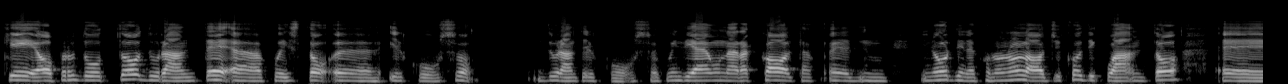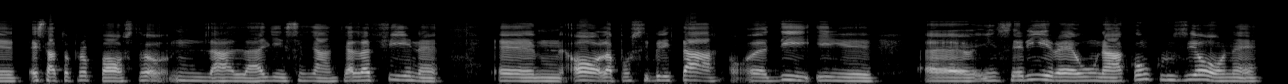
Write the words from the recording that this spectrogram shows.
che ho prodotto durante eh, questo eh, il corso durante il corso. Quindi è una raccolta eh, in ordine cronologico di quanto eh, è stato proposto mh, dagli insegnanti. Alla fine ehm, ho la possibilità eh, di eh, inserire una conclusione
